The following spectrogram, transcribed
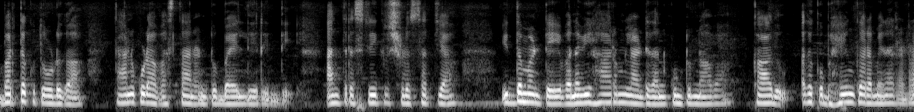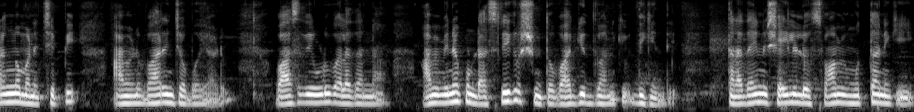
భర్తకు తోడుగా తాను కూడా వస్తానంటూ బయలుదేరింది. అంతర శ్రీకృష్ణుడు సత్య యుద్ధం అంటే వనవిహారం లాంటిది అనుకుంటున్నావా కాదు. అదొక భయంకరమైన రంగం అని చెప్పి ఆమెను వారించబోయాడు. వాసుదేవుడు వలదన్న ఆమె వినకుండా శ్రీకృష్ణునితో వాగ్యుద్వానికి దిగింది. తనదైన శైలిలో స్వామి మొత్తానికి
